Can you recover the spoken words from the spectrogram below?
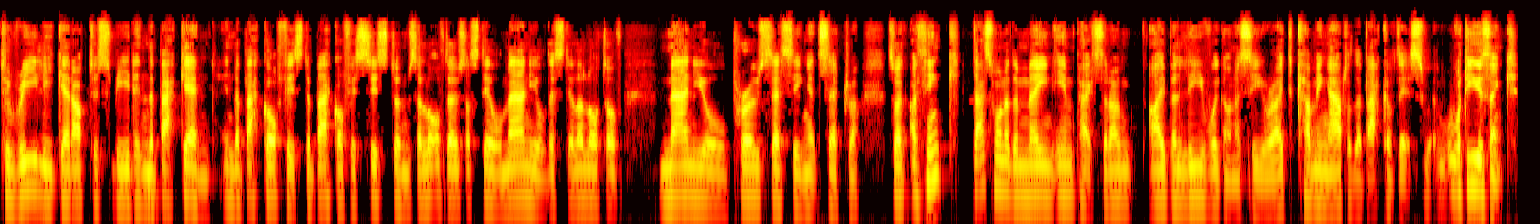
to really get up to speed in the back end, in the back office, the back office systems. A lot of those are still manual. There's still a lot of manual processing, etc. So I, I, think that's one of the main impacts that I'm, I believe we're going to see, right, coming out of the back of this. What do you think?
